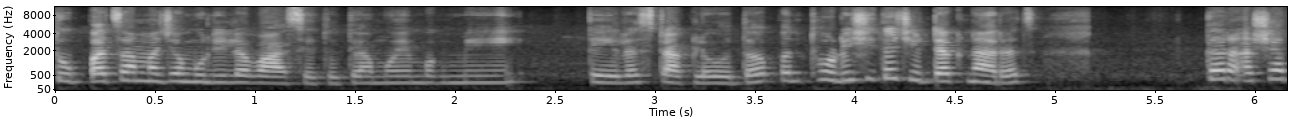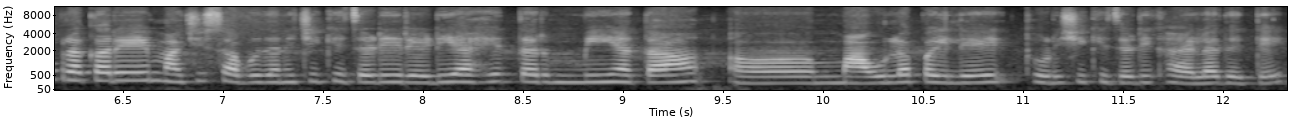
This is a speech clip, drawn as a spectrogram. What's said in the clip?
तुपाचा माझ्या मुलीला वास येतो त्यामुळे मग मी तेलच टाकलं होतं पण थोडीशी तर चिटकणारच तर अशा प्रकारे माझी साबुदाण्याची खिचडी रेडी आहे. तर मी आता माऊला पहिले थोडीशी खिचडी खायला देते.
